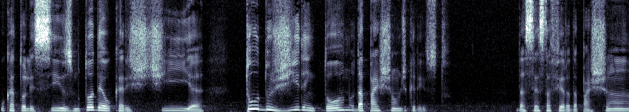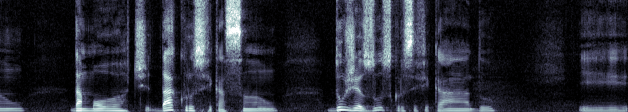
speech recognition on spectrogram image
o catolicismo, toda a Eucaristia, tudo gira em torno da paixão de Cristo. Da Sexta-feira da Paixão, da morte, da crucificação, do Jesus crucificado. E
